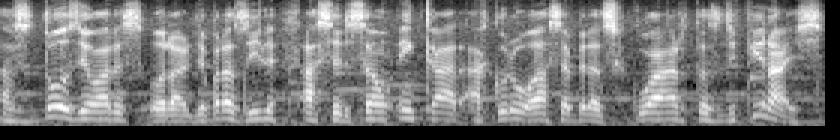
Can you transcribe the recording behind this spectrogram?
às 12 horas, horário de Brasília, a seleção encara a Croácia pelas quartas de finais.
